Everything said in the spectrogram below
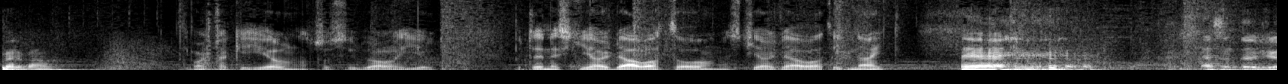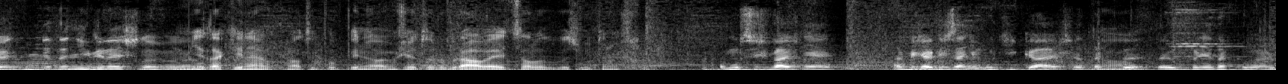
Merva. Ty máš taky heal? No co si dal heal? Protože nestíháš dávat to, nestíháš dávat ignite? Já jsem to, že mě to nikdy nešlo, vole. Mně taky ne, na tu popinu, já vím, že je to dobrá věc, ale vůbec mi to nešlo. To musíš vážně, a víš, a když za ním utíkáš, a tak No. to, to je úplně takové, An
